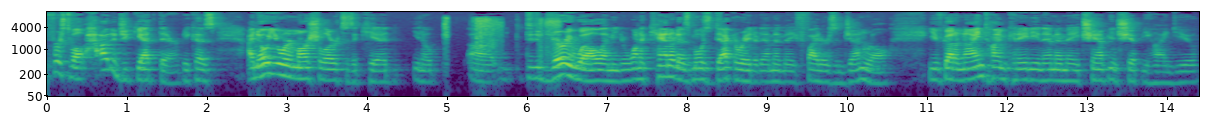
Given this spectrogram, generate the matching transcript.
First of all, how did you get there? Because I know you were in martial arts as a kid, you know, uh, did very well. I mean, you're one of Canada's most decorated MMA fighters in general. You've got a nine time Canadian MMA championship behind you.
